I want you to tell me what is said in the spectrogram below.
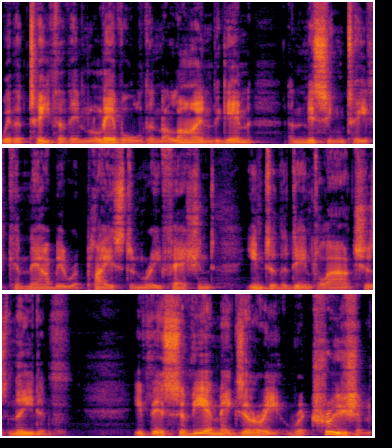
where the teeth are then levelled and aligned again, and missing teeth can now be replaced and refashioned into the dental arch as needed. If there's severe maxillary retrusion,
